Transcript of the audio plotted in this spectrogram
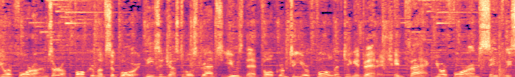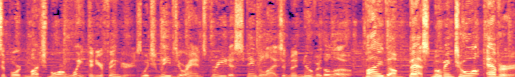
Your forearms are a fulcrum of support. These adjustable straps use that fulcrum to your full lifting advantage. In fact, your forearms safely support much more weight than your fingers, which leaves your hands free to stabilize and maneuver the load. Buy the best moving tool ever.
